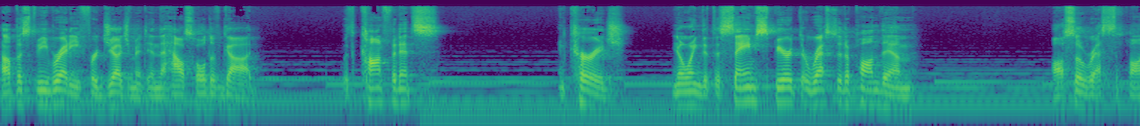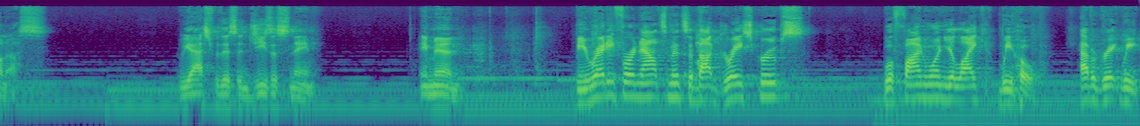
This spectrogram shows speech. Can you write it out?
Help us to be ready for judgment in the household of God with confidence and courage, knowing that the same spirit that rested upon them also rests upon us. We ask for this in Jesus' name. Amen. Be ready for announcements about grace groups. We'll find one you like, we hope. Have a great week.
